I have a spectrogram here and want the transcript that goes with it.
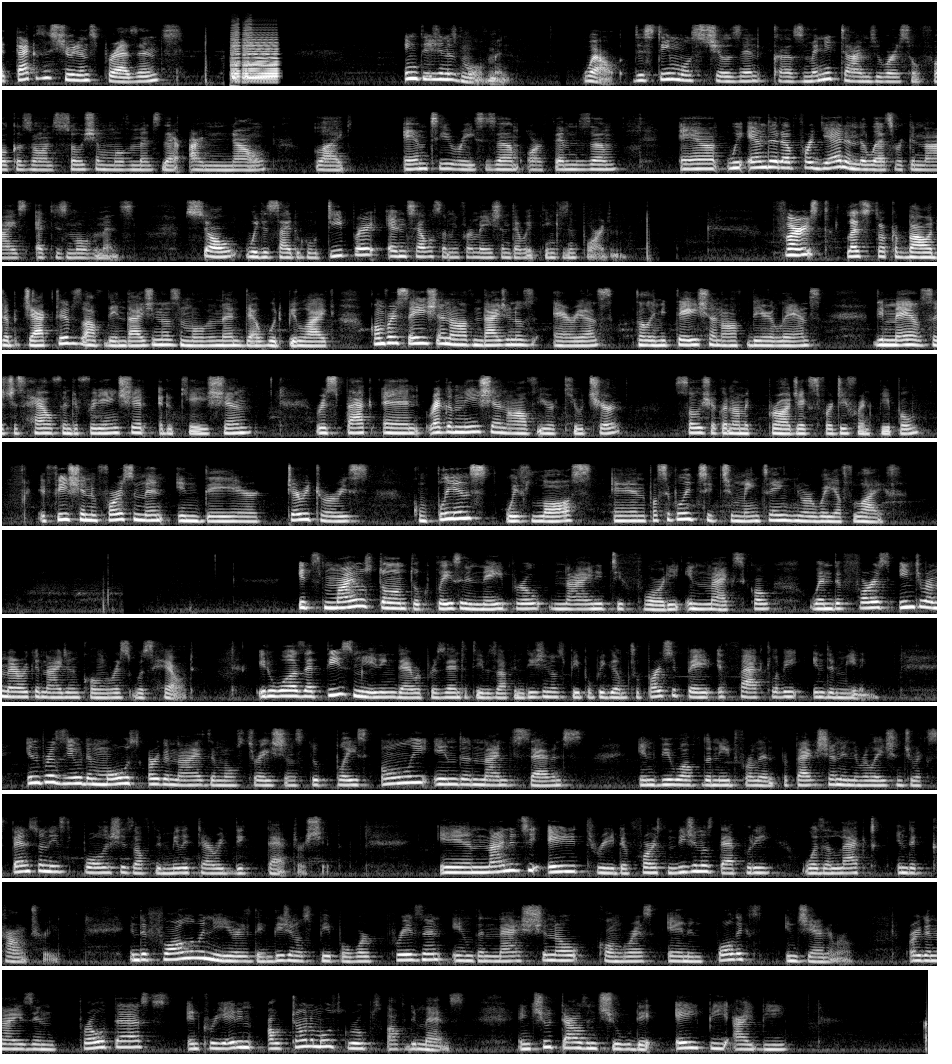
A Texas students presence. Indigenous movement. Well, this theme was chosen because many times we were so focused on social movements that are known, like anti racism or feminism, and we ended up forgetting the less recognized at these movements. So we decided to go deeper and tell some information that we think is important. First, let's talk about the objectives of the indigenous movement that would be like conservation of indigenous areas, the limitation of their lands, demands such as health and differentiated education, respect and recognition of your culture, socioeconomic projects for different people, efficient enforcement in their territories, compliance with laws, and possibility to maintain your way of life. Its milestone took place in April 1940 in Mexico when the first Inter-American Indian Congress was held. It was at this meeting that representatives of indigenous people began to participate effectively in the meeting. In Brazil, the most organized demonstrations took place only in the 1970s in view of the need for land protection in relation to expansionist policies of the military dictatorship. In 1983, the first indigenous deputy was elected in the country. In the following years, the indigenous people were present in the National Congress and in politics in general, organizing protests and creating autonomous groups of demands. In 2002, the APIB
